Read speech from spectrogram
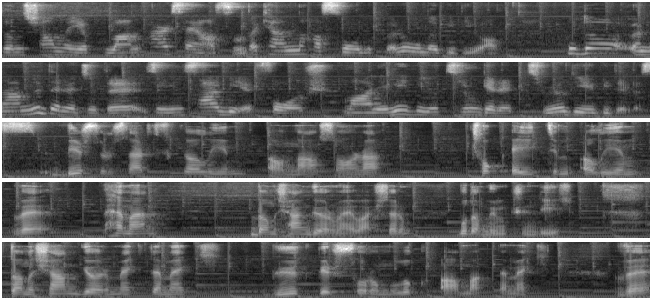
danışanla yapılan her seansında kendine has zorlukları olabiliyor. Bu da önemli derecede zihinsel bir efor, manevi bir yatırım gerektiriyor diyebiliriz. Bir sürü sertifika alayım, ondan sonra çok eğitim alayım ve hemen danışan görmeye başlarım. Bu da mümkün değil. Danışan görmek demek büyük bir sorumluluk almak demek ve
